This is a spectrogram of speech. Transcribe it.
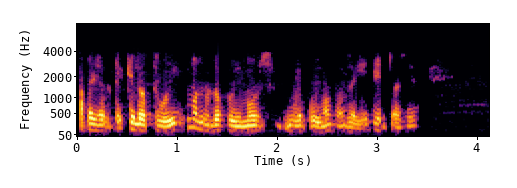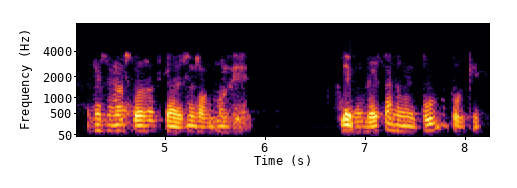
A pesar de que lo tuvimos, no lo pudimos, no lo pudimos conseguir. Entonces, esas son las cosas que a veces a uno le, le molestan en el fútbol porque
